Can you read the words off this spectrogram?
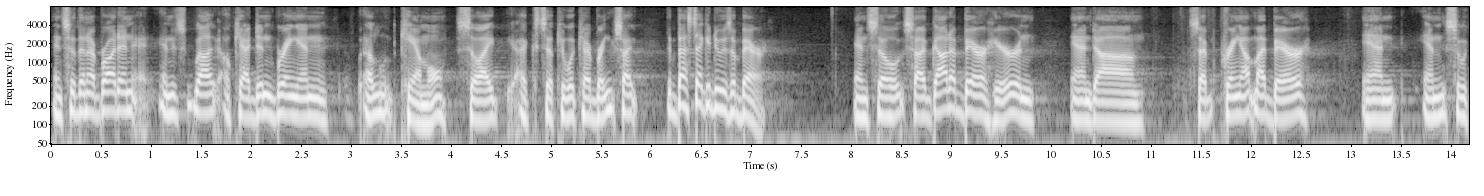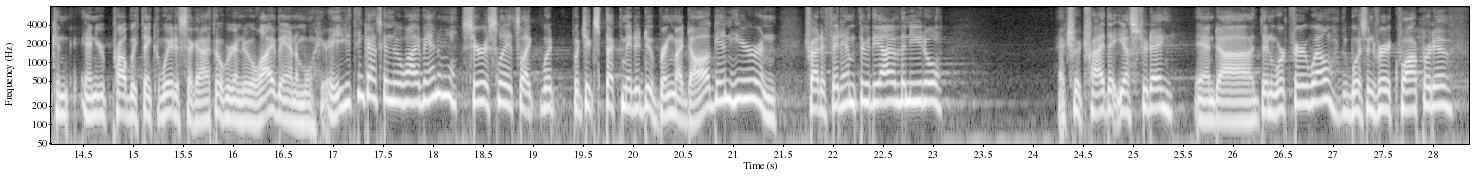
And so then I brought in, and it's, well, okay, I didn't bring in a camel. So I, I said, okay, what can I bring? So I, the best I could do is a bear. And so, so I've got a bear here, and, and uh, so I bring out my bear, and, and so we can, and you're probably thinking, wait a second, I thought we were going to do a live animal here. You think I was going to do a live animal? Seriously? It's like, what, what you expect me to do? Bring my dog in here and try to fit him through the eye of the needle? Actually, tried that yesterday, and uh, didn't work very well. It wasn't very cooperative.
